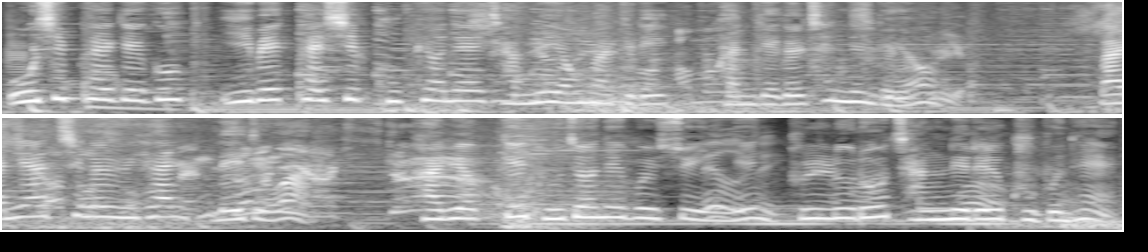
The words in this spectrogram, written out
58개국 289편의 장르 영화들이 관객을 찾는데요. 마니아층을 위한 레드와 가볍게 도전해 볼 수 있는 블루로 장르를 구분해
